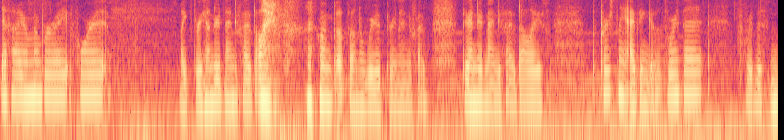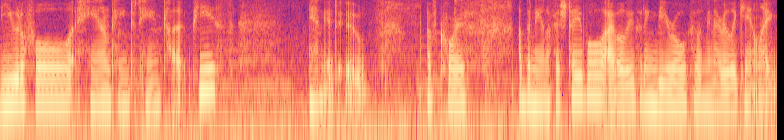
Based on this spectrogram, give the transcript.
if I remember right for it like $395. I think that sounded weird, 395, $395. But personally, I think it was worth it for this beautiful hand-painted, hand-cut piece. And it is, of course, a banana fish table. I will be putting b-roll because I mean I really can't like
